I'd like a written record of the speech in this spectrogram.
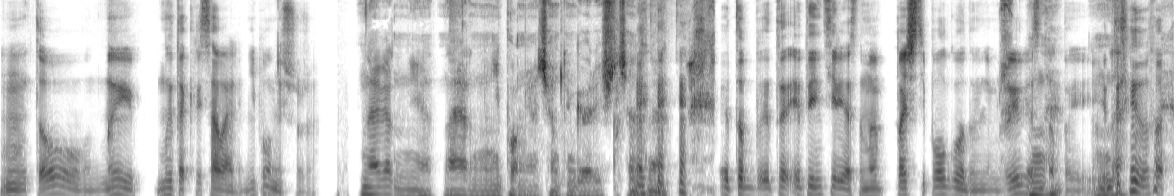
то мы, мы так рисовали. Не помнишь уже? Наверное, нет. Наверное, не помню, о чем ты говоришь сейчас, да. Это, это, это интересно. Мы почти полгода в нем жили с тобой. И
